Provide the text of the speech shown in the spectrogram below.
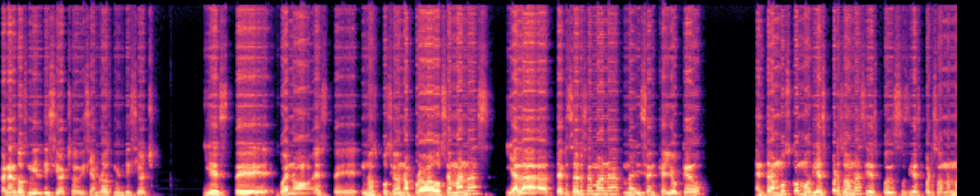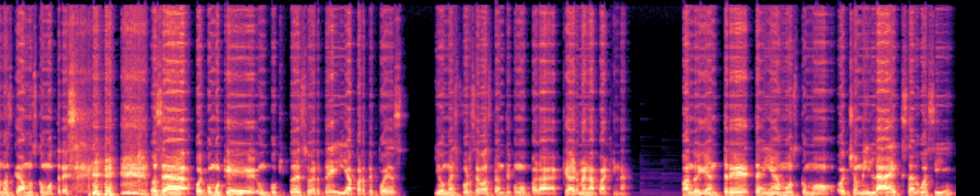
Fue en el 2018, diciembre de 2018. Y este, bueno, este, nos pusieron a prueba dos semanas y a la tercera semana me dicen que yo quedo. Entramos como 10 personas y después de esas 10 personas nomás quedamos como 3. o sea, fue como que un poquito de suerte y aparte pues yo me esforcé bastante como para quedarme en la página. Cuando yo entré teníamos como 8000 likes, algo así.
